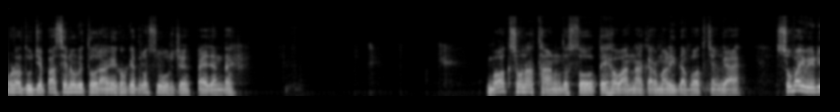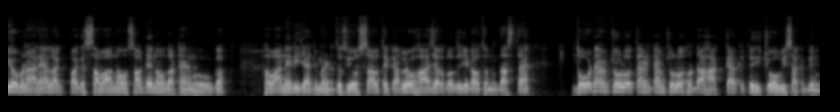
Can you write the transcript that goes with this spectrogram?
ਥੋੜਾ ਦੂਜੇ ਪਾਸੇ ਨੂੰ ਵੀ ਤੋਰਾਂਗੇ ਕਿਉਂਕਿ ਇਧਰੋਂ ਸੂਰਜ ਪੈ ਜਾਂਦਾ ਹੈ। ਬਹੁਤ ਸੋਹਣਾ ਥਾਨ ਦੋਸਤੋ ਤੇ ਹਵਾਨਾ ਕਰਮ ਵਾਲੀ ਦਾ ਬਹੁਤ ਚੰਗਾ ਹੈ। ਸਵੇਰ ਹੀ ਵੀਡੀਓ ਬਣਾ ਰਹੇ ਲਗਭਗ 9:30 9:30 ਦਾ ਟਾਈਮ ਹੋਊਗਾ। ਹਵਾਨੇ ਦੀ ਜੱਜਮੈਂਟ ਤੁਸੀਂ ਉਸ ਹਿਸਾਬ ਤੇ ਕਰ ਲਿਓ। ਹਾਜ਼ਰ ਦੁੱਧ ਜਿਹੜਾ ਉਹ ਤੁਹਾਨੂੰ ਦੱਸਦਾ ਦੋ ਟਾਈਮ ਚੋਲੋ ਤਿੰਨ ਟਾਈਮ ਚੋਲੋ ਤੁਹਾਡਾ ਹੱਕ ਹੈ ਤੇ ਤੁਸੀਂ ਚੋ ਵੀ ਸਕਦੇ ਹੋ।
